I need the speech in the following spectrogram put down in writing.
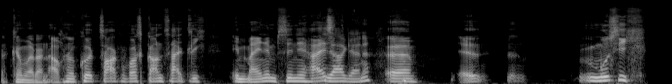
Da können wir dann auch noch kurz sagen, was ganzheitlich in meinem Sinne heißt. Ja, gerne. Äh, äh, muss ich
